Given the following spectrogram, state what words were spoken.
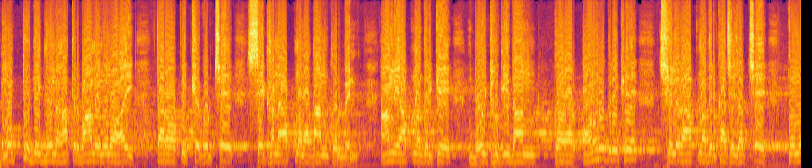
ঢুকতে দেখবেন হাতের বামে মনে হয় তারা অপেক্ষা করছে, সেখানে আপনারা দান করবেন। আমি আপনাদেরকে বৈঠকি দান করার অনুরোধ রেখে ছেলেরা আপনাদের কাছে যাচ্ছে কোনো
